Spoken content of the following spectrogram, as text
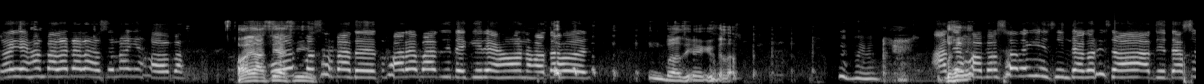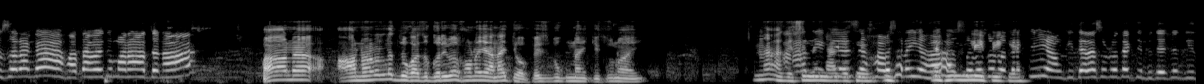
তাই এখন বালা টালা আছে না ইয়ে হবা হয় আসি আসি। বছর বাদে তোমার বাজি দেখি রে এখন হতা হল বাজি রেখে ফেলাম। আজ ছ বছর এই চিন্তা করিস আজ দশ বছর হতা হয়ে তোমার আছে না? আনা আনারলে যোগাযোগ করিবার কোনো ইয়া নাই তো ফেসবুক নাই কিছু নাই। না আগে ছিল না আগে ছিল। ছ বছর ইয়ে এখন ছোট বিদেশে গিয়ে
